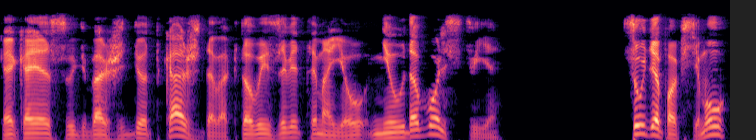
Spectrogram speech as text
какая судьба ждет каждого, кто вызовет мое неудовольствие? Судя по всему,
